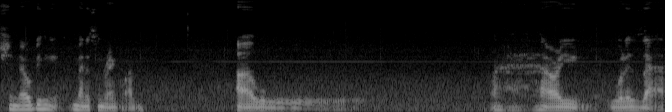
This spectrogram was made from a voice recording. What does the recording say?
Shinobi medicine rank one. Uh, how are you? What is that?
